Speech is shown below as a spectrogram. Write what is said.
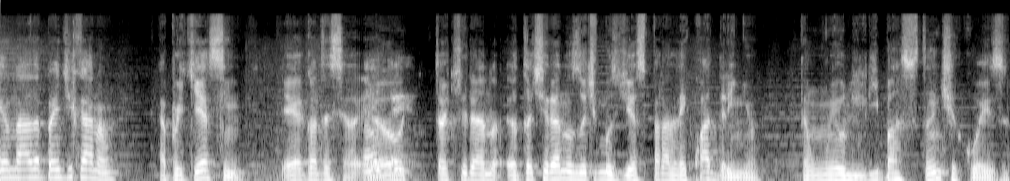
Tenho nada para indicar, não. É porque assim, o que aconteceu? Não eu tô tirando, eu tô tirando os últimos dias para ler quadrinho. Então eu li bastante coisa.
